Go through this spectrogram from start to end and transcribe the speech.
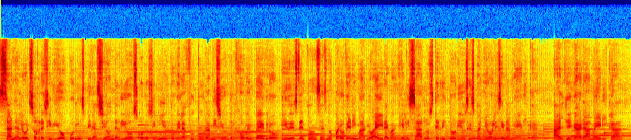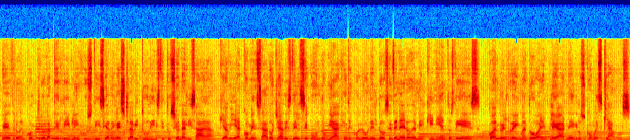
San Alonso recibió por inspiración de Dios conocimiento de la futura misión del joven Pedro y desde entonces no paró de animarlo a ir a evangelizar los territorios españoles en América. Al llegar a América, Pedro encontró la terrible injusticia de la esclavitud institucionalizada, que había comenzado ya desde el segundo viaje de Colón el 12 de enero de 1510, cuando el rey mandó a emplear negros como esclavos.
